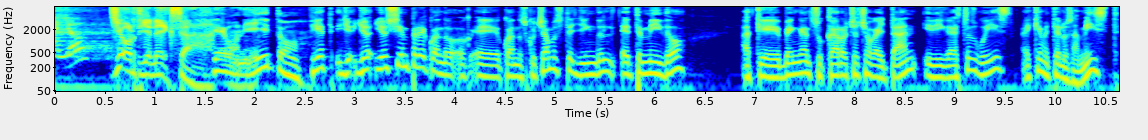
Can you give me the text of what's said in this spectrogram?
¿Aló? Jordi en Exa. Qué bonito. Fíjate, yo, yo, siempre cuando, eh, cuando escuchamos este jingle he temido a que venga en su carro Chacho Gaitán y diga, estos güeyes hay que meterlos a Mist.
